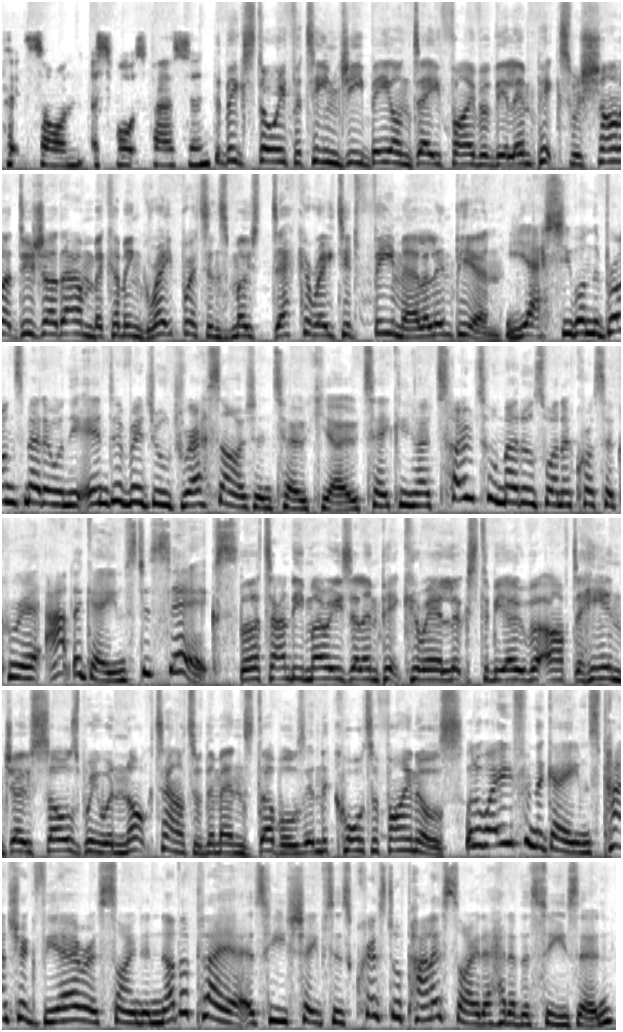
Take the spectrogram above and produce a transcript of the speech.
puts on a sports person. The big story for Team GB on day five of the Olympics was Charlotte Dujardin becoming Great Britain's most decorated female Olympian. Yes, she won the bronze medal in the individual dressage in Tokyo, taking her total medals won across her career at the Games to six. But Andy Murray's Olympic career looks to be over after he and Joe Salisbury were knocked out of the men's doubles in the quarter-finals. Well, away from the Games, Patrick Vieira signed another player as he shapes his Crystal Palace side ahead of the season.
